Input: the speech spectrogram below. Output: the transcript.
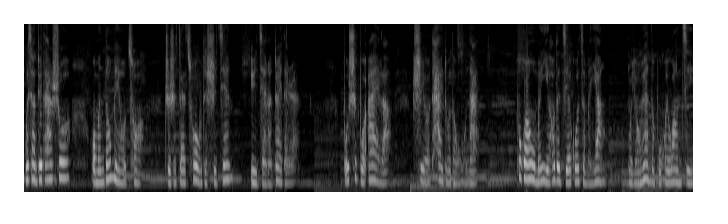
我想对他说，我们都没有错，只是在错误的时间遇见了对的人。不是不爱了，是有太多的无奈。不管我们以后的结果怎么样。”我永远都不会忘记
